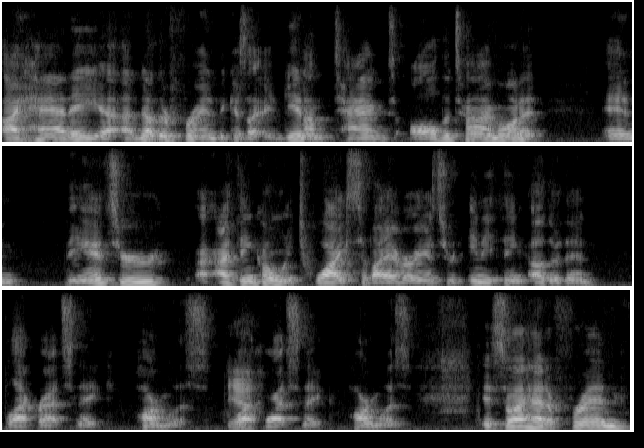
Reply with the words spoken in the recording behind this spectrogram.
I had a uh, another friend because I, again I'm tagged all the time on it, and the answer I- I think only twice have I ever answered anything other than black rat snake, harmless. Yeah. Black rat snake, harmless. And so I had a friend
